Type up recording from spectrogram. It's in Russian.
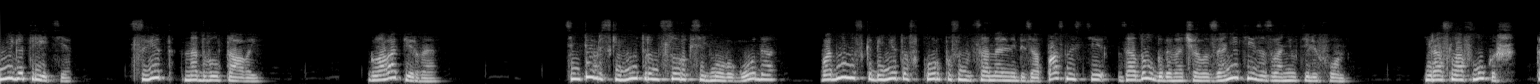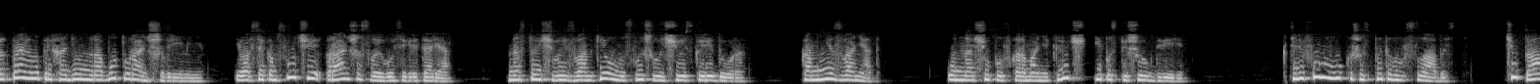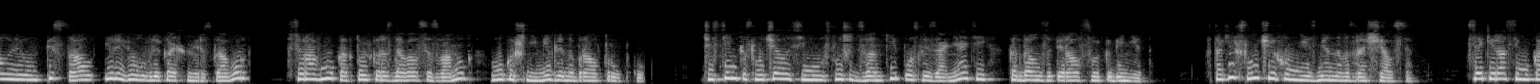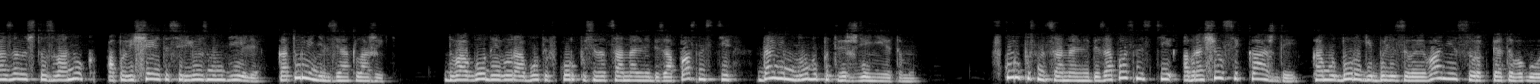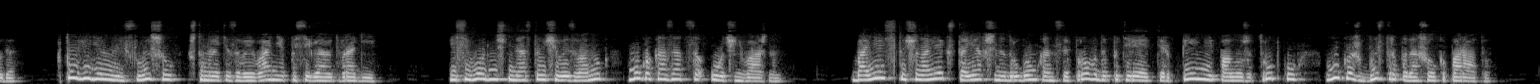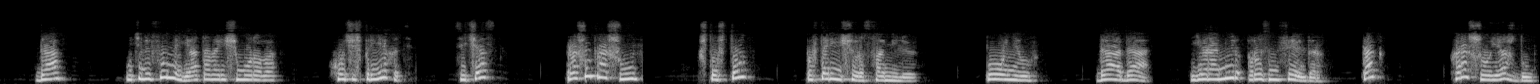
Книга третья. Свет над Волтавой. Глава первая. Сентябрьским утром 47 -го года в одном из кабинетов Корпуса национальной безопасности задолго до начала занятий зазвонил телефон. Ярослав Лукаш, как правило, приходил на работу раньше времени, и во всяком случае раньше своего секретаря. Настойчивые звонки он услышал еще из коридора. «Ко мне звонят». Он нащупал в кармане ключ и поспешил к двери. К телефону Лукаш испытывал слабость. Читал ли он, писал или вел увлекательный разговор, все равно, как только раздавался звонок, Лукаш немедленно брал трубку. Частенько случалось ему услышать звонки после занятий, когда он запирал свой кабинет. В таких случаях он неизменно возвращался. Всякий раз ему казалось, что звонок оповещает о серьезном деле, которое нельзя отложить. Два года его работы в Корпусе национальной безопасности дали много подтверждений этому. В Корпус национальной безопасности обращался каждый, кому дороги были завоевания 45 -го года, кто видел или слышал, что на эти завоевания посягают враги. И сегодняшний настойчивый звонок мог оказаться очень важным. Боясь, что человек, стоявший на другом конце провода, потеряет терпение и положит трубку, Лукаш быстро подошел к аппарату. «Да, у телефона я, товарищ Мурова. Хочешь приехать? Сейчас? Прошу, прошу. Что-что?» Повтори еще раз фамилию. Понял. Да, да. Яромир Розенфельдер. Так? Хорошо, я жду.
